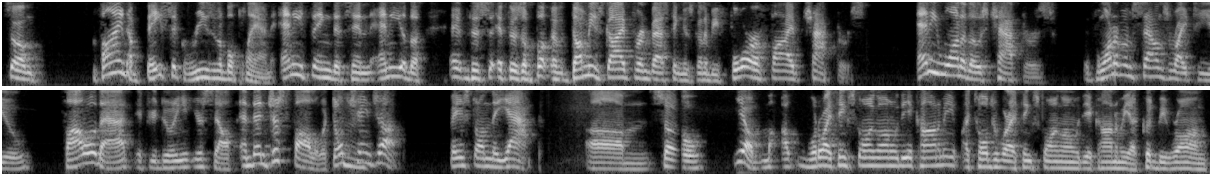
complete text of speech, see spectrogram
So find a basic reasonable plan. Anything that's in any of the, if there's, if there's a book, of Dummy's Guide for Investing is going to be four or five chapters. Any one of those chapters if one of them sounds right to you, follow that if you're doing it yourself, and then just follow it. Don't mm. change up based on the yap. Um, so, you know, uh, what do I think's going on with the economy? I told you what I think's going on with the economy. I could be wrong,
